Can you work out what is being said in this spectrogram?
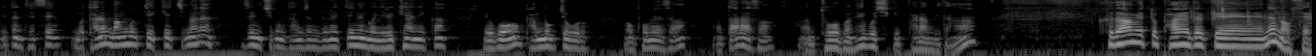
일단 됐어요. 뭐 다른 방법도 있겠지만은 선생님 지금 당장 눈에 띄는 건 이렇게 하니까 요거 반복적으로 어, 보면서 어, 따라서 한 두어 번 해보시기 바랍니다. 그 다음에 또 봐야 될 게는 없어요.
